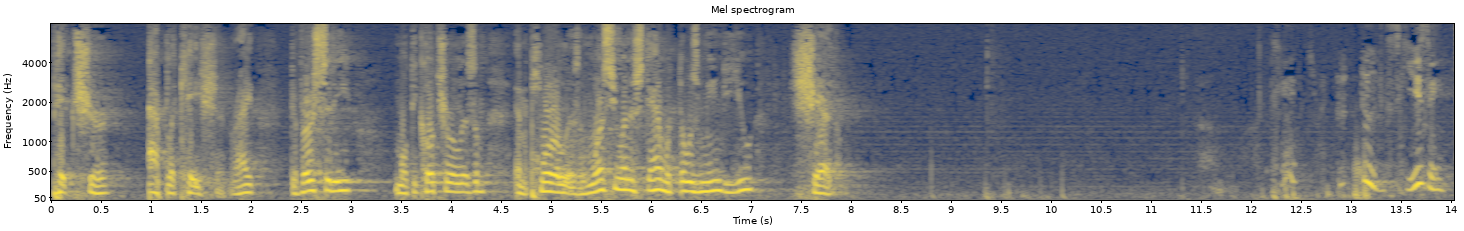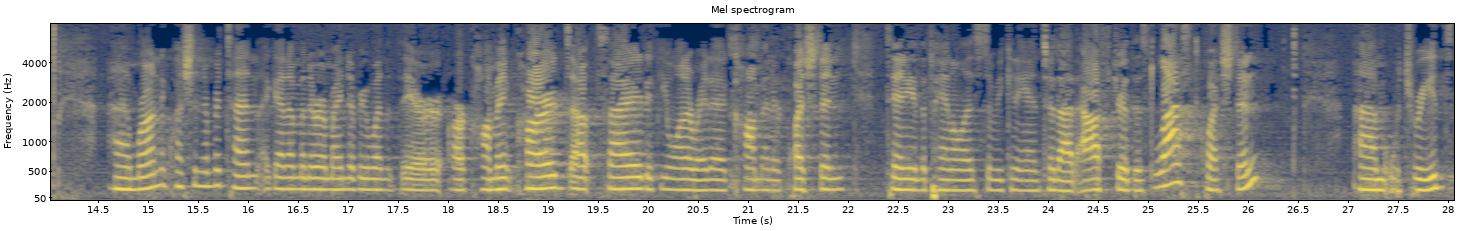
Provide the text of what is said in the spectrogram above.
picture application, right? Diversity, multiculturalism, and pluralism. Once you understand what those mean to you, share them. Okay. Excuse me. Um, we're on to question number 10. Again, I'm going to remind everyone that there are comment cards outside if you want to write a comment or question to any of the panelists, and we can answer that after this last question, um, which reads,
